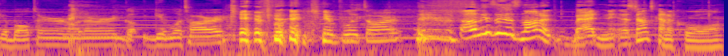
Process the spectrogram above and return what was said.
Gibraltar or whatever. G- Gibraltar. Gibraltar. Honestly, that's not a bad name. That sounds kind of cool.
